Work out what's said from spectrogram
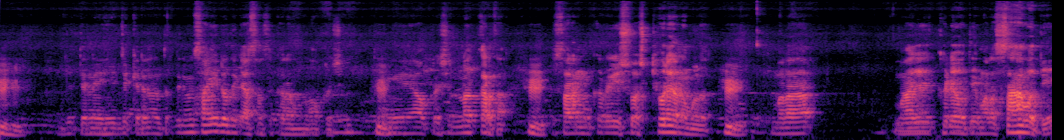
म्हणजे त्याने हे जे केल्यानंतर त्यांनी सांगितलं होतं की असं असं करा म्हणून ऑपरेशन मी ऑपरेशन न करता सरांकडे विश्वास ठेवल्यामुळं मला माझे खडे होते मला सहा होते.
